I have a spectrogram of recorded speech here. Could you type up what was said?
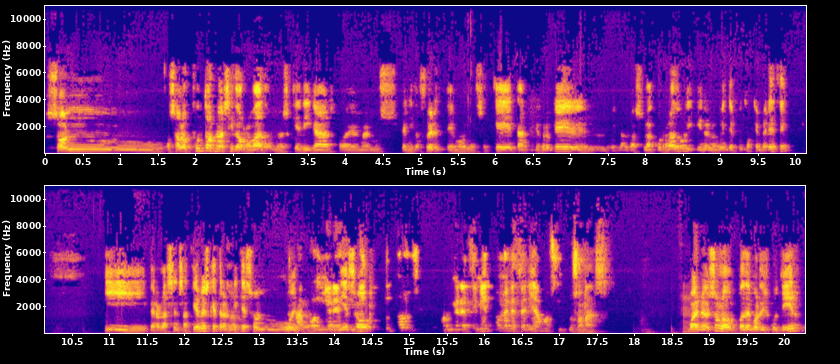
son, o sea, los puntos no han sido robados, no es que digas, "Joder, hemos tenido suerte, hemos no sé qué, tal. Yo creo que el, el Alba se lo ha currado y tiene los 20 puntos que merece. Y, pero las sensaciones que transmite son muy Ah, por, buenas. Y a mí eso, por merecimiento mereceríamos incluso más. Bueno, eso lo podemos discutir,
